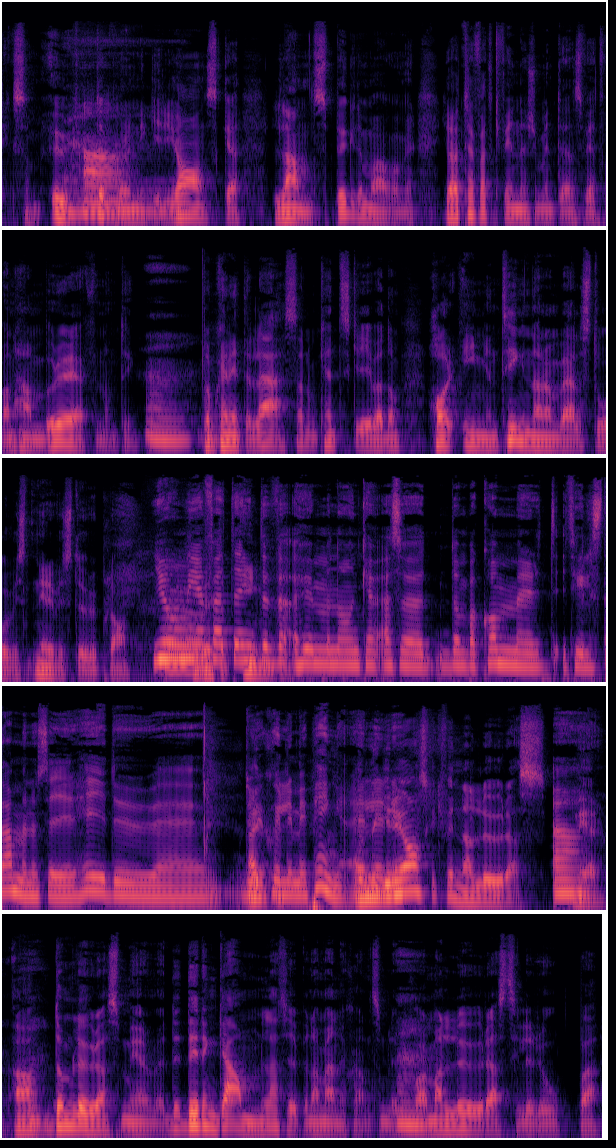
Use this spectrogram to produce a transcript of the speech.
liksom, ute på den nigerianska landsbygden många gånger. Jag har träffat kvinnor som inte ens vet vad en hamburgare är för någonting. De kan inte läsa, de kan inte skriva, de har ingenting när de väl står vid, nere vid Stureplan. Jo, men jag fattar inte ingenting. hur man- någon kan, alltså de bara kommer till stammen och säger hej du, eh, du är skyldig mig pengar. De Eller? nigerianska kvinnorna luras mer. Ja, de luras mer. Det, det är den gamla typen av människan som lever kvar. Man luras till Europa,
